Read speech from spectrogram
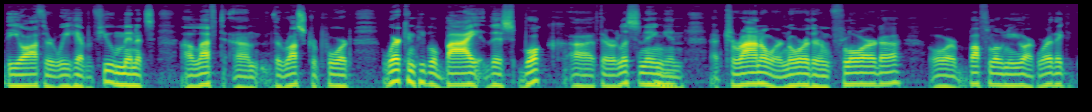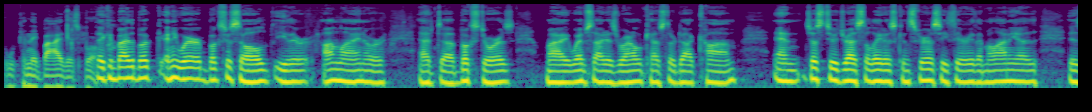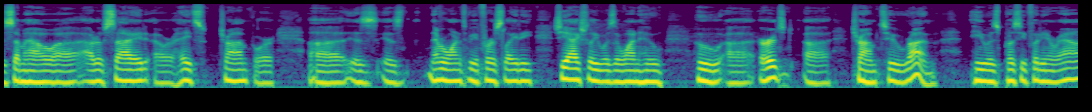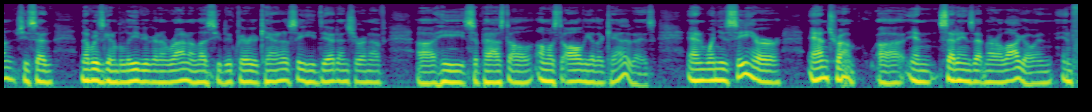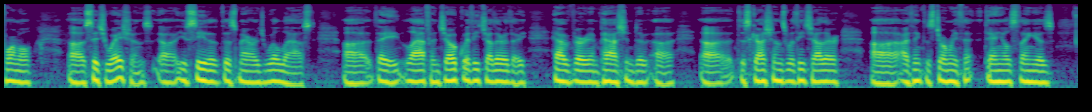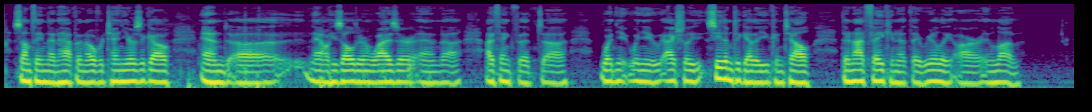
the author. We have a few minutes uh, left on the Rusk Report. Where can people buy this book uh, if they're listening in uh, Toronto or Northern Florida? Or Buffalo, New York. Where they can they buy this book? They can buy the book anywhere books are sold, either online or at uh, bookstores. My website is ronaldkessler.com. And just to address the latest conspiracy theory that Melania is somehow uh, out of sight or hates Trump or uh, is is never wanted to be a first lady, she actually was the one who who uh, urged uh, Trump to run. He was pussyfooting around. She said, "Nobody's going to believe you're going to run unless you declare your candidacy." He did, and sure enough, uh, he surpassed all almost all the other candidates. And when you see her and Trump uh, in settings at Mar-a-Lago in informal uh, situations, uh, you see that this marriage will last. Uh, they laugh and joke with each other. They have very impassioned uh, uh, discussions with each other. I think the Stormy th- Daniels thing is something that happened over 10 years ago, and now he's older and wiser. And I think that when you when you actually see them together, you can tell they're not faking it. They really are in love.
